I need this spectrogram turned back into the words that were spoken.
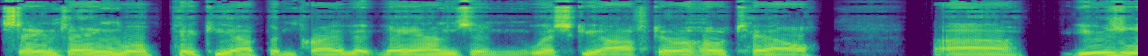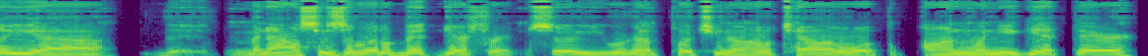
same thing. We'll pick you up in private vans and whisk you off to a hotel. Uh, usually, uh, Manaus is a little bit different. So we're going to put you in a hotel upon when you get there.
